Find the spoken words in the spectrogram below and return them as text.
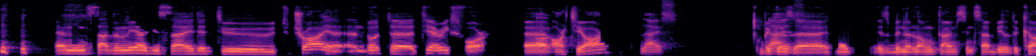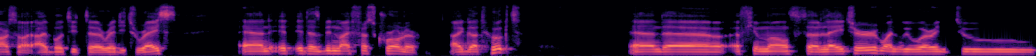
and suddenly I decided to to try and bought a TRX4 uh, oh. RTR. Nice. Because nice. Uh, it, has been a long time since I built a car, so I, I bought it uh, ready to race, and it, it has been my first crawler. I got hooked, and uh, a few months later, when we were into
